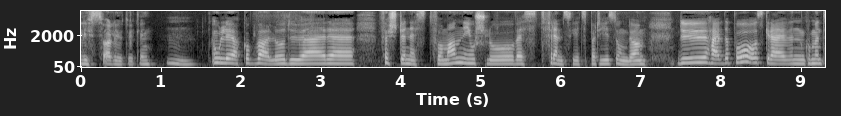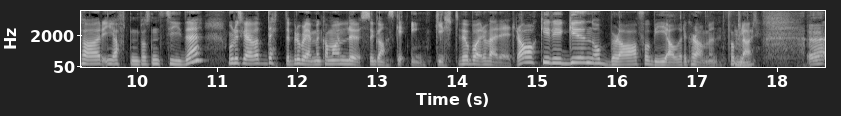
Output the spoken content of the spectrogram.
livsfarlig utvikling. Mm. Ole Jakob Warlo, du er eh, første nestformann i Oslo vest Fremskrittspartiets Ungdom. Du heiv deg på og skrev en kommentar i Aftenpostens side hvor du skrev at dette problemet kan man løse ganske enkelt ved å bare være rak i ryggen og bla forbi all reklamen. Forklar. Mm. Uh,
